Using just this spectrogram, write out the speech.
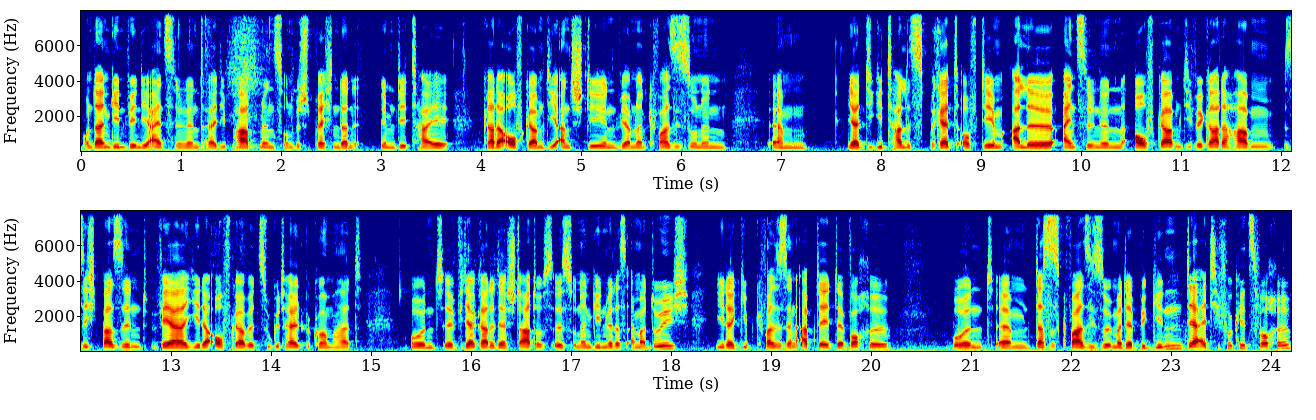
und dann gehen wir in die einzelnen drei Departments und besprechen dann im Detail gerade Aufgaben, die anstehen. Wir haben dann quasi so ein ähm, ja, digitales Brett, auf dem alle einzelnen Aufgaben, die wir gerade haben, sichtbar sind, wer jede Aufgabe zugeteilt bekommen hat und äh, wie da gerade der Status ist und dann gehen wir das einmal durch. Jeder gibt quasi sein Update der Woche und ähm, das ist quasi so immer der Beginn der IT 4 Kids Woche.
